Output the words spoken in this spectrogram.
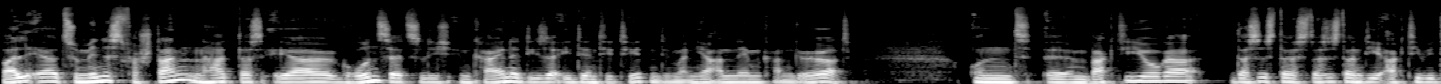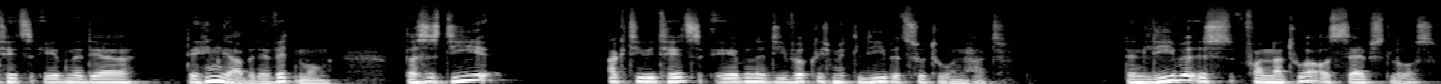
weil er zumindest verstanden hat, dass er grundsätzlich in keine dieser Identitäten, die man hier annehmen kann, gehört. Und im Bhakti-Yoga, das ist, das, das ist dann die Aktivitätsebene der, der Hingabe, der Widmung. Das ist die Aktivitätsebene, die wirklich mit Liebe zu tun hat. Denn Liebe ist von Natur aus selbstlos.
